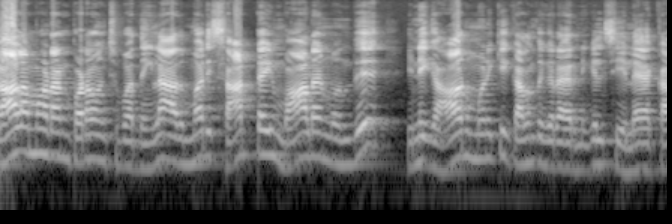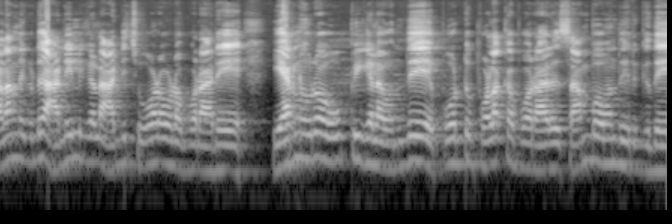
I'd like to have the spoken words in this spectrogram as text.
காலமாடன் படம் வச்சு பார்த்தீங்களா அது மாதிரி சாட்டை மாடன் வந்து இன்றைக்கி ஆறு மணிக்கு கலந்துக்கிறாரு நிகழ்ச்சியில். கலந்துக்கிட்டு அணில்களை அடித்து ஓட விட போகிறாரு இரநூறுவா ஊப்பிகளை வந்து போட்டு புழக்க போகிறாரு சம்பவம் வந்து இருக்குது.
